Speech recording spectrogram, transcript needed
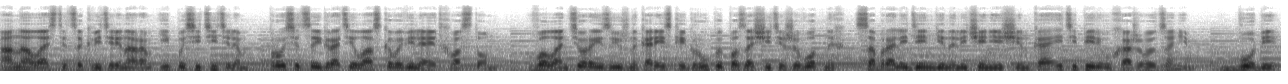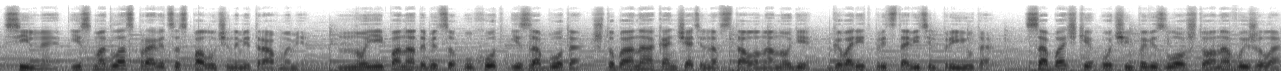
Она ластится к ветеринарам и посетителям, просится играть и ласково виляет хвостом. Волонтеры из южнокорейской группы по защите животных собрали деньги на лечение щенка и теперь ухаживают за ним. Бобби сильная и смогла справиться с полученными травмами. Но ей понадобится уход и забота, чтобы она окончательно встала на ноги, говорит представитель приюта. Собачке очень повезло, что она выжила,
